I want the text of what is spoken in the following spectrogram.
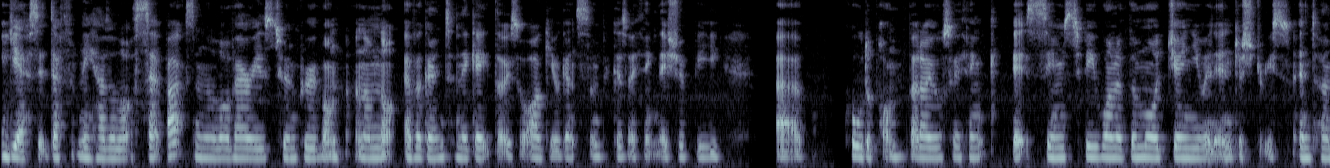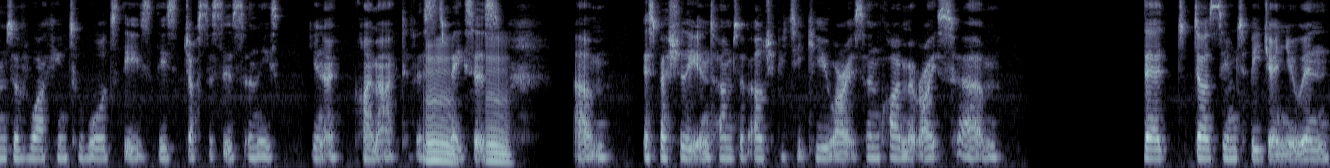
yes, it definitely has a lot of setbacks and a lot of areas to improve on. And I'm not ever going to negate those or argue against them because I think they should be uh, called upon. But I also think it seems to be one of the more genuine industries in terms of working towards these these justices and these you know climate activist Mm, spaces, mm. um, especially in terms of LGBTQ rights and climate rights. Um, there does seem to be genuine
